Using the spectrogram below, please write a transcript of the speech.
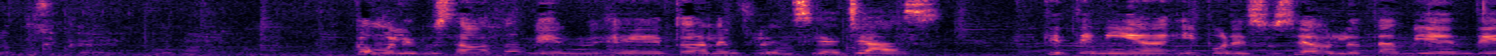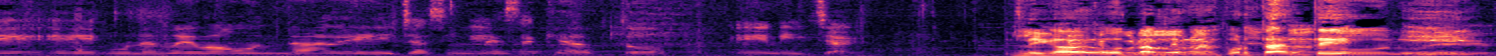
la música de Bob Marley. Como le gustaba también eh, toda la influencia jazz que tenía y por eso se habló también de eh, una nueva onda de jazz inglesa que adoptó eh, Nick Jagger. Legado de Bob Marley muy importante y de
